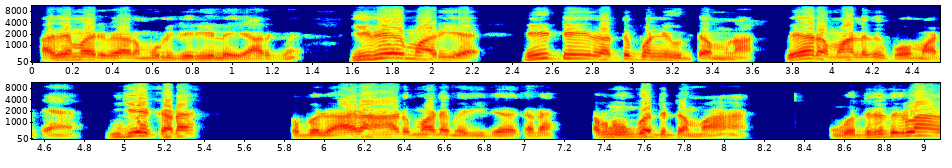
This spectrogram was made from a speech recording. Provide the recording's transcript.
அதே மாதிரி வேற மொழி தெரியல யாருக்குமே. இதே மாதிரியே நீட்டை ரத்து பண்ணி விட்டோம்னா வேற மாநிலத்துக்கு போக மாட்டேன். இங்கேயே கடை. இப்போ யாரும் ஆடு மாடை மேய்க்கிட்டு கடை. அப்படின்னு உங்க திட்டமா? உங்க திட்டத்துக்குலாம்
